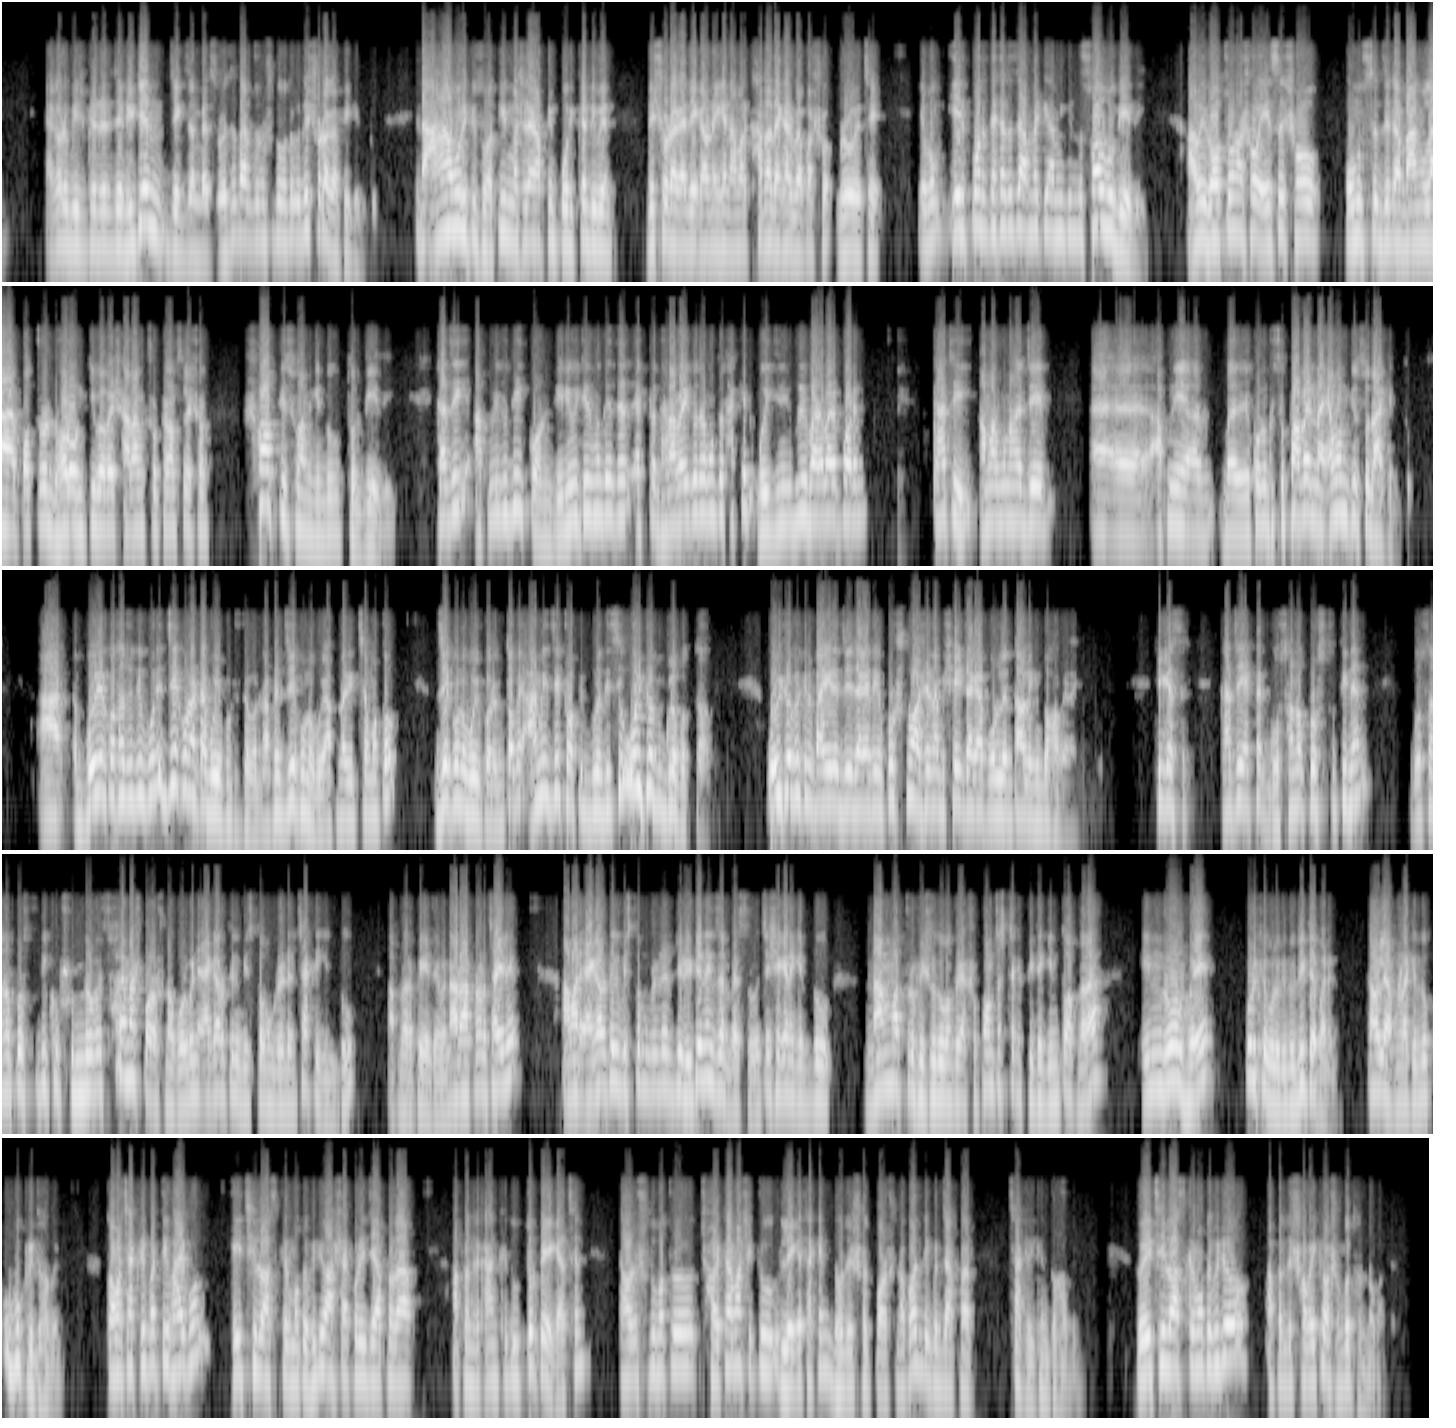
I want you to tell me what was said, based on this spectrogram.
এগারো বিশ গ্রেডের যে রিটেন যে এক্সাম ব্যাচ রয়েছে, তার জন্য শুধুমাত্র দেড়শো টাকা ফি কিন্তু। এটা আহামরি কিছু না, তিন মাসের আপনি পরীক্ষা দিবেন দেড়শো টাকা দিয়ে, কারণ এখানে আমার খাতা দেখার ব্যাপার রয়েছে। এবং এরপর দেখা যাচ্ছে আমরা কি, আমি কিন্তু সলভও দিয়ে দিই। আমি রচনা সহ এসে সহ, অনুচ্ছেদ যেটা বাংলা, পত্রের ধরন, কীভাবে সারাংশ ট্রান্সলেশন সবকিছু আমি কিন্তু উত্তর দিয়ে দিই। কাজেই আপনি যদি কন্টিনিউটির মধ্যে একটা ধারাবাহিকতার মধ্যে থাকেন, ওই জিনিসগুলি বারবার পড়েন। কাজেই আমার মনে হয় যে আপনি আর কোনো কিছু পাবেন না, এমন কিছু না কিন্তু। আর বইয়ের কথা যদি বলি, যে কোনো একটা বই পড়তে পারেন আপনি যে কোনো বই, আপনার ইচ্ছা মতো যে কোনো বই পড়েন। তবে আমি যে টপিকগুলো দিচ্ছি, ওই টপিকগুলো পড়তে হবে। ওই টপিকের বাইরে যে জায়গা থেকে প্রশ্ন আসেন আমি সেই জায়গায় পড়লেন, তাহলে কিন্তু হবে না কিন্তু। ঠিক আছে? কাজে একটা গোছানো প্রস্তুতি নেন। গোছানো প্রস্তুতি খুব সুন্দরভাবে ছয় মাস পড়াশোনা করবেন। এগারো থেকে বিশতম গ্রেডের চাকরি কিন্তু আপনারা পেয়ে যাবেন। আর আপনারা চাইলে আমার এগারো থেকে বিশতম গ্রেডের যে রিটেন এক্সাম ব্যাচ রয়েছে, সেখানে কিন্তু নামমাত্র ফি শুধুমাত্র একশো পঞ্চাশ টাকা ফিতে কিন্তু আপনারা এনরোল হয়ে পরীক্ষাগুলো কিন্তু দিতে পারেন। তাহলে আপনারা কিন্তু উপকৃত হবেন। তো আমার চাকরি প্রার্থী ভাই বোন, এই ছিল আজকের মতো ভিডিও আশা করি যে আপনারা আপনাদের কাঙ্ক্ষিত উত্তর পেয়ে গেছেন। তাহলে শুধুমাত্র ছয়টা মাস একটু লেগে থাকেন ধৈর্যের সাথে পড়াশোনা করেন, দেখবেন যে আপনার চাকরি কিন্তু হবে। তো এই ছিল আজকের মতো ভিডিও আপনাদের সবাইকে অসংখ্য ধন্যবাদ।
